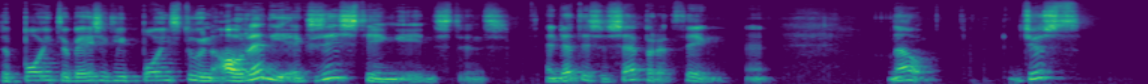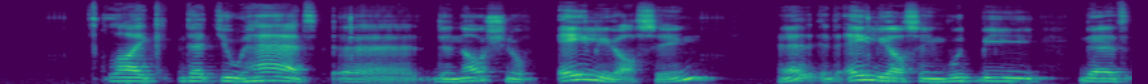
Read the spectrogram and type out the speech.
the pointer basically points to an already existing instance. And that is a separate thing. Eh? Now, just like that you had uh, the notion of aliasing, eh? aliasing would be that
